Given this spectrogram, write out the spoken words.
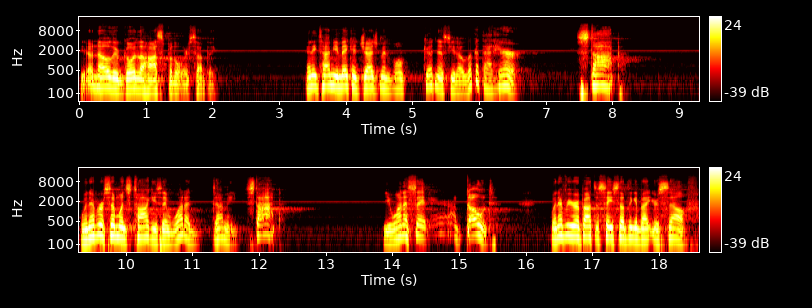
You don't know they're going to the hospital or something. Anytime you make a judgment, well, goodness, you know, look at that hair. Stop. Whenever someone's talking, you say, What a dummy. Stop. You want to say, Don't. Whenever you're about to say something about yourself,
